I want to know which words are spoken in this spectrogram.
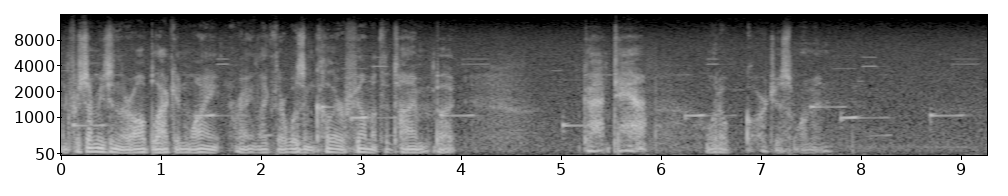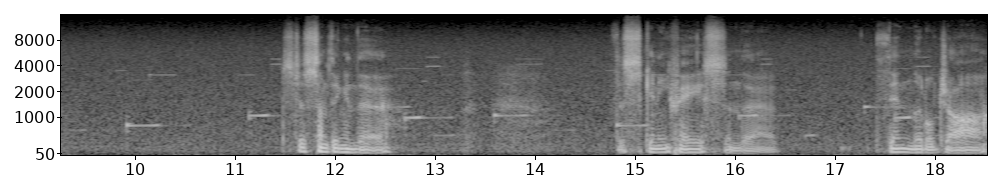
and for some reason, they're all black and white, right? Like there wasn't color film at the time, but god damn, what a gorgeous woman. Just something in the the skinny face and the thin little jaw.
